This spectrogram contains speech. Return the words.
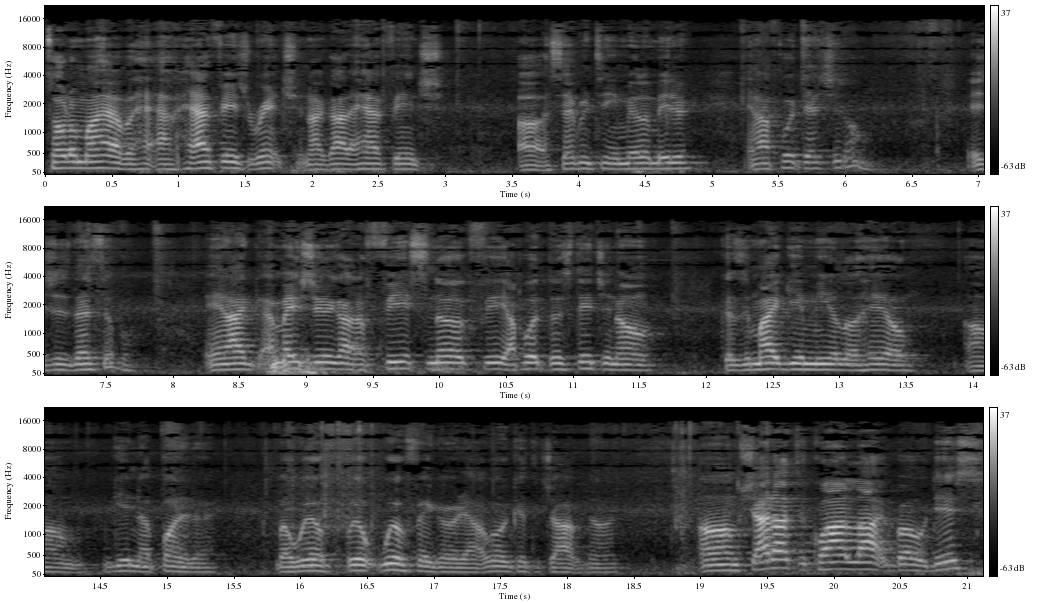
told them I have a half, half inch wrench and I got a half inch uh, 17 millimeter and I put that shit on. It's just that simple. And I, I make sure it got a fit, snug fit. I put the extension on because it might give me a little hell um, getting up under there. But we'll, we'll, we'll figure it out. We'll get the job done. Um, shout out to Quad Lock, bro. This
